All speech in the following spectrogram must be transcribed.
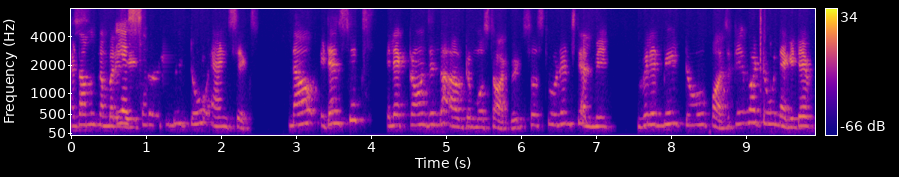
Atomic number is Yes, 8, sir. so it will be 2 and 6. Now it has 6 electrons in the outermost orbit. So students tell me, will it be 2 positive or 2 negative?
